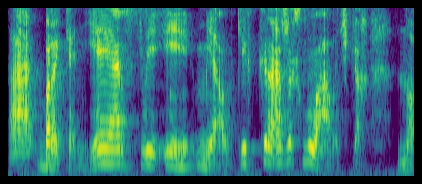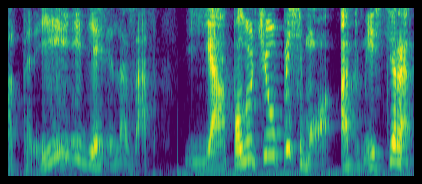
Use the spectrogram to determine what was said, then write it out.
о браконьерстве и мелких кражах в лавочках, но три недели назад я получил письмо от мистера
